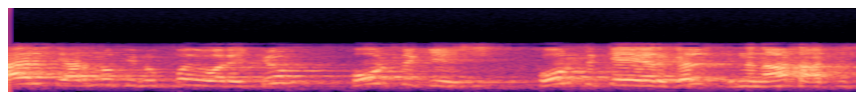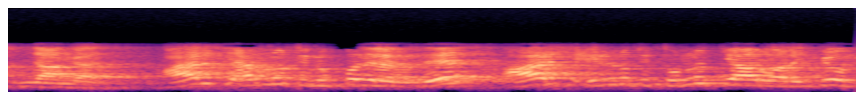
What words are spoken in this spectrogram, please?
ஆயிரத்தி அறுநூத்தி முப்பது வரைக்கும் போர்த்துகீஸ் போர்த்துகேயர்கள் இந்த நாட்டை ஆட்சி செஞ்சாங்க. ஆயிரத்தி அறுநூத்தி முப்பதுல இருந்து ஆயிரத்தி எழுநூத்தி தொண்ணூத்தி ஆறு வரைக்கும்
